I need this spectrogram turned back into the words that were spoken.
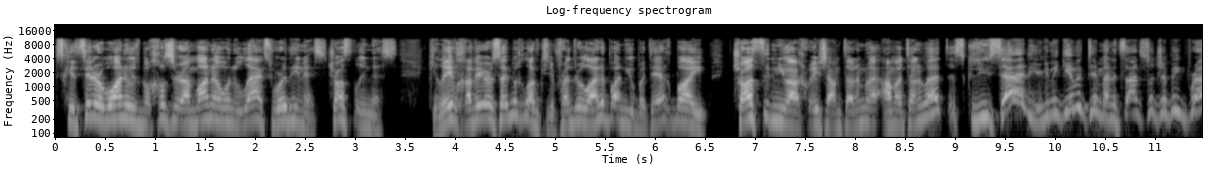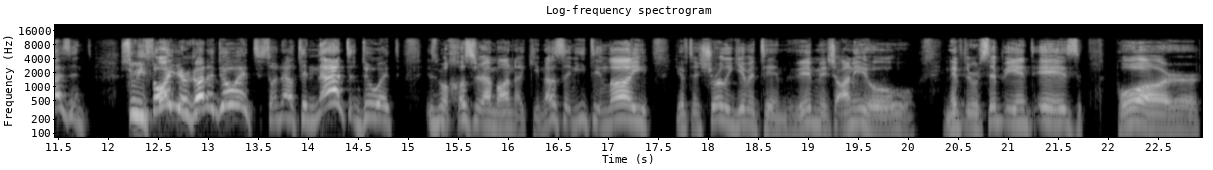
is considered one who is mechusar amana, one who lacks worthiness, trustliness. Because your friend relied upon you, but by trusting you, because you said you're going to give it to him, and it's not such a big present. So he thought you're going to do it. So now to not do it is mechusar amana. You have to surely give it to him. And if the recipient is poor,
